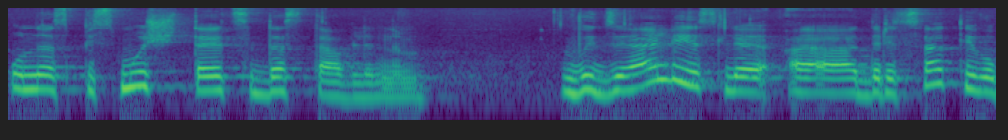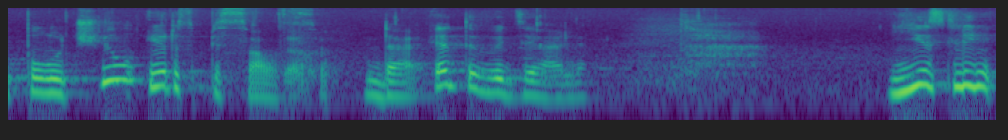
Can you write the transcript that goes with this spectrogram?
у нас письмо считается доставленным? В идеале, если а, адресат его получил и расписался. Да, да это в идеале. Если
